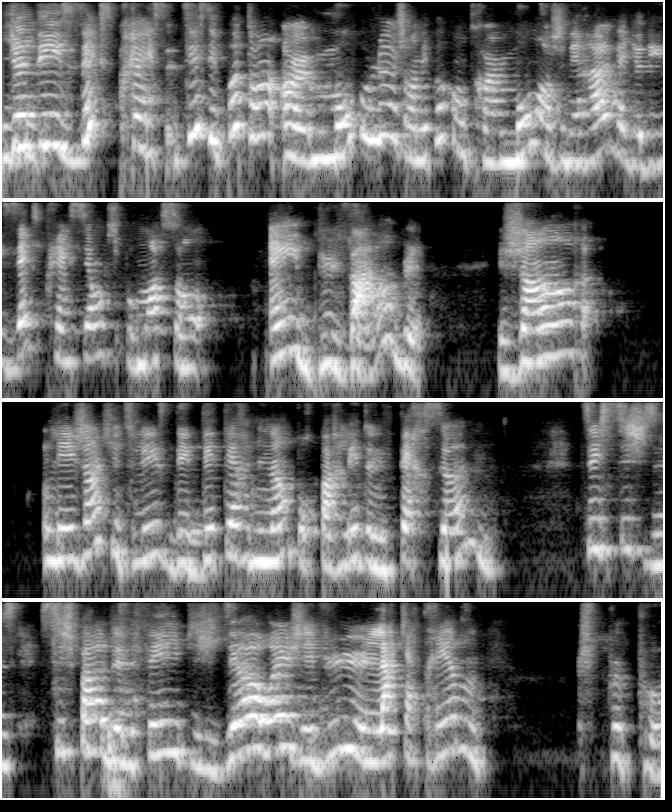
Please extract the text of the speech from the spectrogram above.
Il y a des expressions. Tu sais, c'est pas tant un mot, là. J'en ai pas contre un mot en général, mais il y a des expressions qui, pour moi, sont imbuvables. Genre, les gens qui utilisent des déterminants pour parler d'une personne. Tu sais, si je, si je parle d'une fille puis je dis Ah ouais, j'ai vu la Catherine, je peux pas.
